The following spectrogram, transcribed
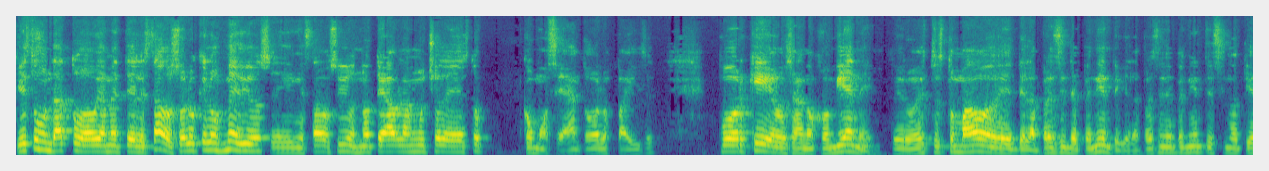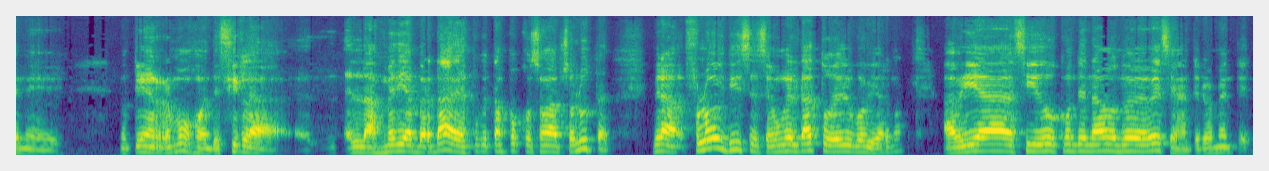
Y esto es un dato obviamente del Estado, solo que los medios en Estados Unidos no te hablan mucho de esto, como sea en todos los países, porque, o sea, nos conviene, pero esto es tomado de, la prensa independiente, que la prensa independiente sí no tiene, no tiene remojo en decir las medias verdades, porque tampoco son absolutas. Mira, Floyd dice, según el dato del gobierno, había sido condenado nueve veces anteriormente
